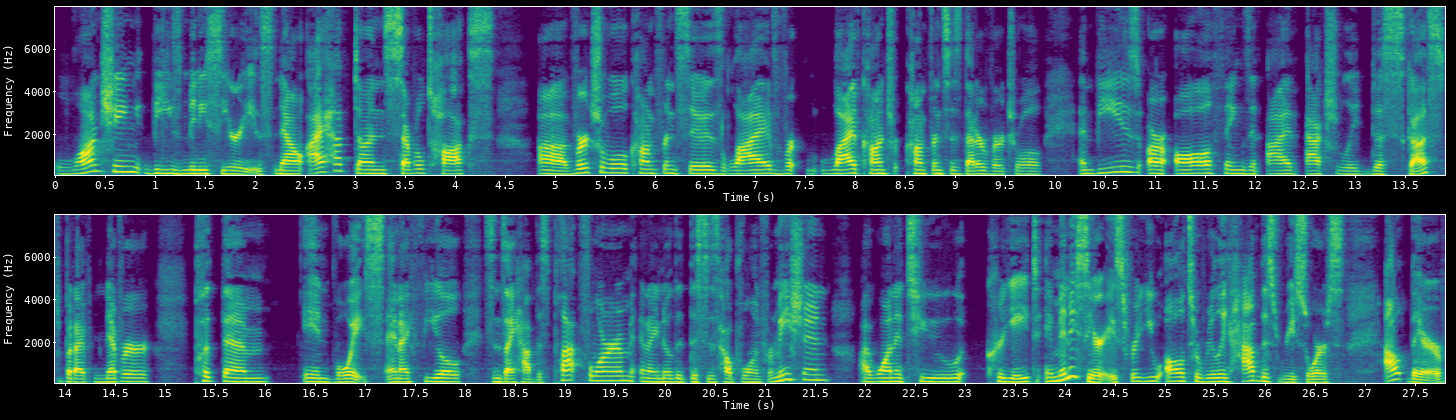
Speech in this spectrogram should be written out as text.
launching these mini series. Now, I have done several talks, uh, virtual conferences, live live con- conferences that are virtual, and these are all things that I've actually discussed, but I've never put them in voice. And I feel since I have this platform and I know that this is helpful information, I wanted to create a mini series for you all to really have this resource out there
